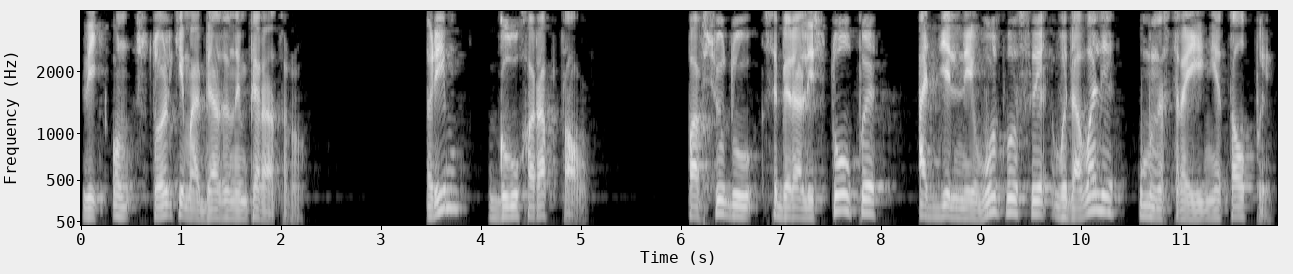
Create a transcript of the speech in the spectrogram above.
Ведь он стольким обязан императору. Рим глухо роптал. Повсюду собирались толпы, отдельные возгласы выдавали умонастроение толпы.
